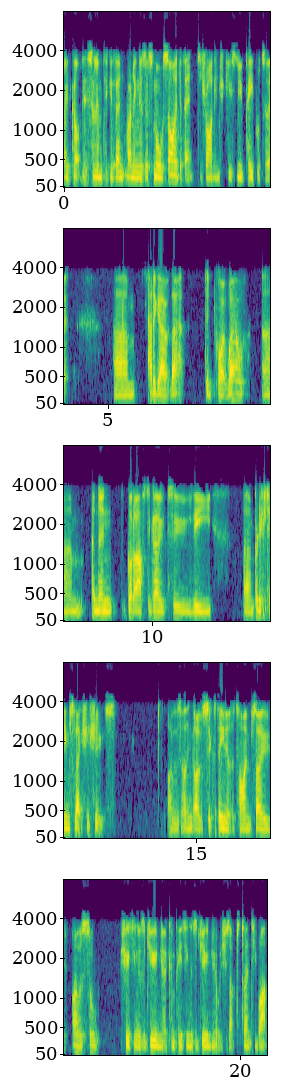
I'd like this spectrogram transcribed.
they've got this Olympic event running as a small side event to try and introduce new people to it. Um, had a go at that, did quite well, um, and then got asked to go to the um, British team selection shoots. I was, I think, I was 16 at the time, so I was still shooting as a junior, competing as a junior, which is up to 21.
